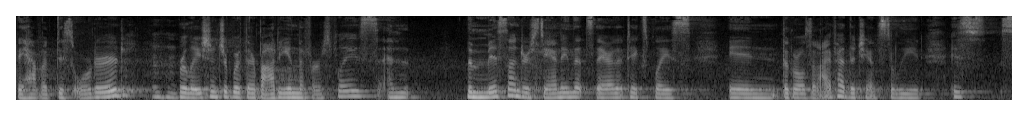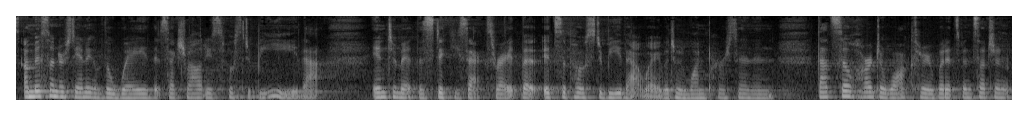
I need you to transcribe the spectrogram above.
they have a disordered mm-hmm. relationship with their body in the first place and the misunderstanding that's there that takes place in the girls that I've had the chance to lead is a misunderstanding of the way that sexuality is supposed to be that intimate, the sticky sex, right? That it's supposed to be that way between one person. And that's so hard to walk through, but it's been such an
